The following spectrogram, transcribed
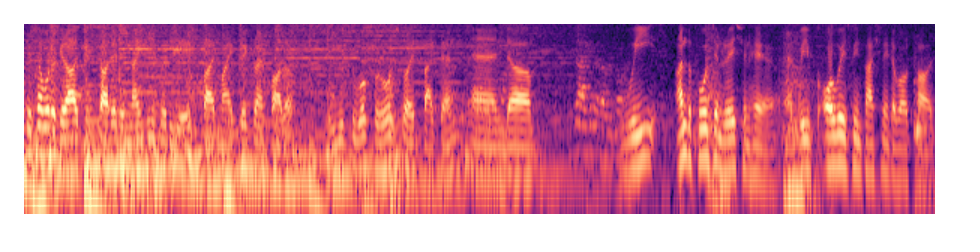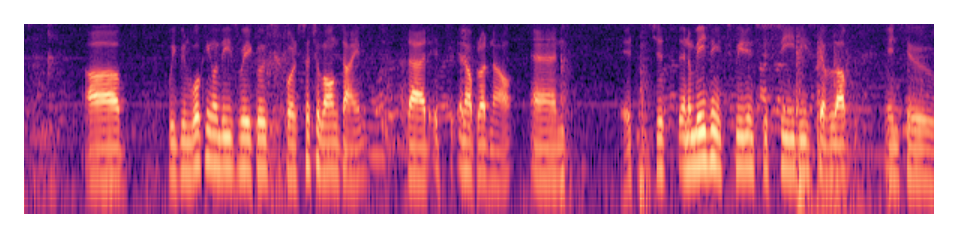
Krishna Motor Garage was started in 1938 by my great grandfather. He used to work for Rolls Royce back then, and uh, we, I'm the fourth generation here, and we've always been passionate about cars. Uh, we've been working on these vehicles for such a long time that it's in our blood now, and it's just an amazing experience to see these develop into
